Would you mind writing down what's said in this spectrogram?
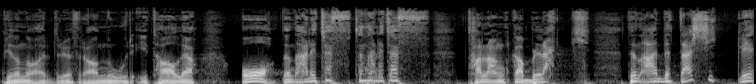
pinot noir-drue fra Nord-Italia. Å, den er litt tøff! Den er litt tøff! Talanca Black. Er, dette er skikkelig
